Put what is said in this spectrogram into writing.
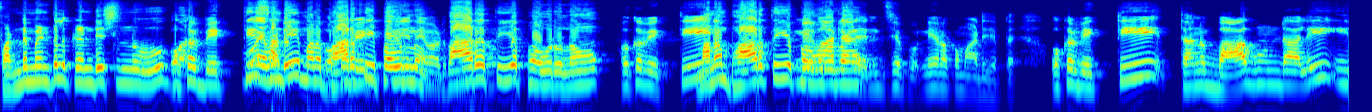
ఫండమెంటల్ కండిషన్ నువ్వు ఒక వ్యక్తి ఏమండి? మన భారతీయ పౌరులం భారతీయ పౌరులం. ఒక వ్యక్తి మనం భారతీయ పౌరులం. ఎంతసేపు నేను ఒక మాట చెప్తా. ఒక వ్యక్తి తను బాగుండాలి ఈ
